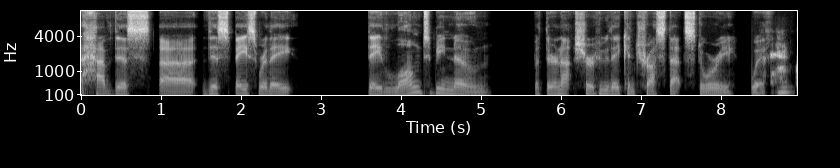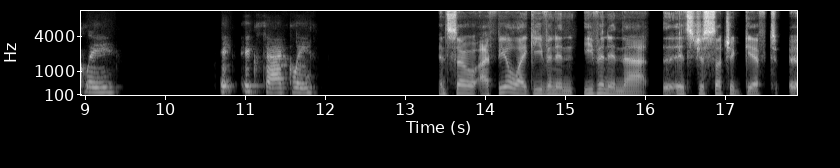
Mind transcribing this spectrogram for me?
have this uh this space where they they long to be known but they're not sure who they can trust that story with. Exactly. exactly. And so I feel like even in even in that it's just such a gift uh,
